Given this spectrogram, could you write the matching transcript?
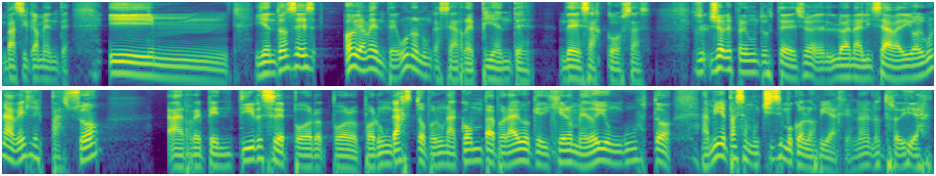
básicamente. Y, mm, y entonces, obviamente, uno nunca se arrepiente de esas cosas. Yo, les pregunto a ustedes, yo lo analizaba, digo, ¿alguna vez les pasó arrepentirse por, por, un gasto, por una compra, por algo que dijeron me doy un gusto. A mí me pasa muchísimo con los viajes, ¿no? El otro día,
